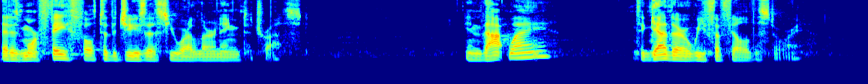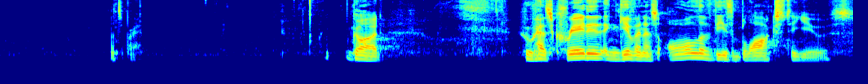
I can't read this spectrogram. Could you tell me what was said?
that is more faithful to the Jesus you are learning to trust. In that way, together we fulfill the story. Let's pray. God, who has created and given us all of these blocks to use,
